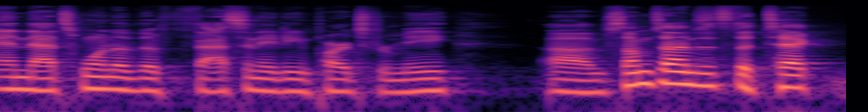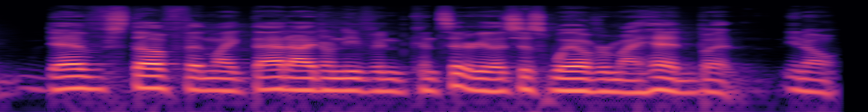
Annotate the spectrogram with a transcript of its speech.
and that's one of the fascinating parts for me. Um, sometimes it's the tech dev stuff and like that. I don't even consider. That's just way over my head. But you know,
